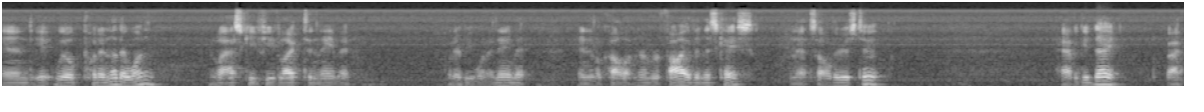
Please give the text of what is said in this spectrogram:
and it will put another one. It'll ask you if you'd like to name it whatever you want to name it, and it'll call it number 5 in this case, and that's all there is to it. Have a good day. Bye.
